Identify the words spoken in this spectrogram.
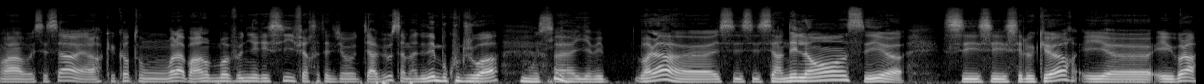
Ouais, c'est ça. Alors que quand on, voilà, par exemple, moi venir ici faire cette interview, ça m'a donné beaucoup de joie. Moi aussi. Euh, Il y avait, voilà, euh, c'est- un élan, c'est euh, c'est le cœur et, euh, et voilà.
